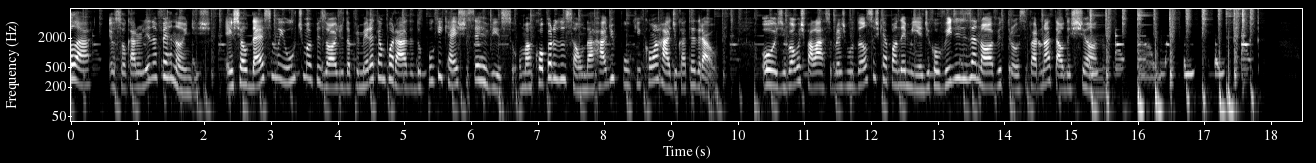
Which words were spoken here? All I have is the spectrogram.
Olá, eu sou Carolina Fernandes. Este é o décimo e último episódio da primeira temporada do PUCcast Serviço, uma coprodução da Rádio PUC com a Rádio Catedral. Hoje vamos falar sobre as mudanças que a pandemia de Covid-19 trouxe para o Natal deste ano.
